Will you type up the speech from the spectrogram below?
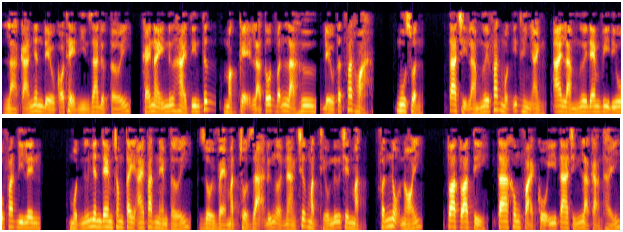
là cá nhân đều có thể nhìn ra được tới, cái này nữ hài tin tức, mặc kệ là tốt vẫn là hư, đều tất phát hỏa. Ngu xuẩn, ta chỉ làm ngươi phát một ít hình ảnh, ai làm ngươi đem video phát đi lên, một nữ nhân đem trong tay iPad ném tới, rồi vẻ mặt trột dạ đứng ở nàng trước mặt thiếu nữ trên mặt, phẫn nộ nói, toa toa tỷ, ta không phải cố ý ta chính là cảm thấy,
